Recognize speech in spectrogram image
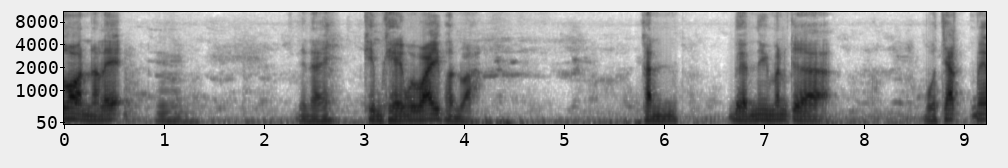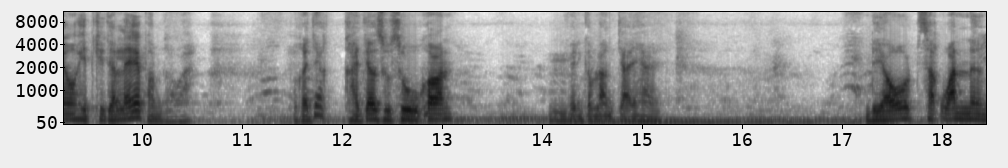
ก่อนนั่นแหละอืมยังไงเข้มแข็งไว้ไว้เพิ่นว่าคันแบบนี้มันก็บ่จักแนวเฮ็ดคือกันแล้วเพิ่นก็ว่าเพิ่นก็จะให้เจ้าสู้ๆก่อน อืมเป็นกำลังใจให้ เดี๋ยวสักวันหนึ่ง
